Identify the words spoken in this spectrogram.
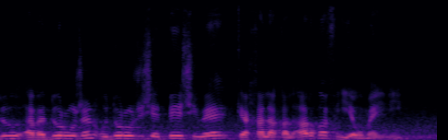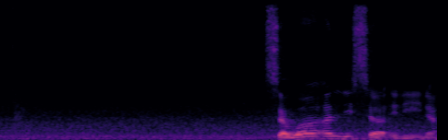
دو, هف دو روجن و دو روجيش بيشي كخلق الأرض في يومين سواء للسائلين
